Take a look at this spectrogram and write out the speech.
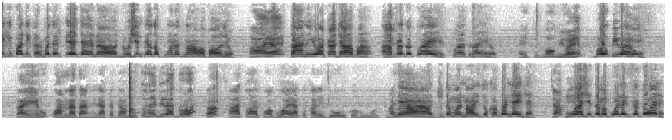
એકી પાટી ઘરમાં જઈને પે જાય અને ડોસીને ત્યાં તો ફોન જ માં આવવા પાવ લ્યો હા હે? તાન એવા કાંઠા હા પા આપણે તો તોય તોય પેલા એ હ. તો બહુ બીવા એમ? બહુ બીવાય હું એ હું કામ ના તા એના કરતા? હું તો નહીં બીવાતો હો. તો આ કોક હોય આ તો ખાલી જોવું કે હું હતું હજુ તમને મારી તો ખબર નહીં થાય. હું આ ખેતરમાં ફોન જ કરતો હોય ને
